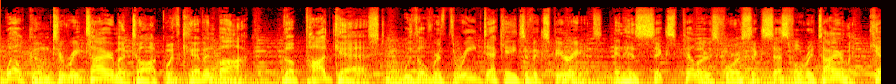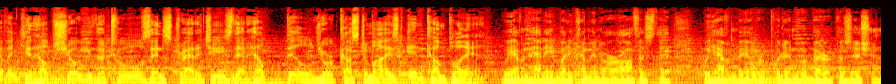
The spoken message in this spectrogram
Welcome to Retirement Talk with Kevin Bach, the podcast with over three decades of experience and his six pillars for a successful retirement. Kevin can help show you the tools and strategies that help build your customized income plan. We haven't had anybody come into our office that we haven't been able to put into a better position.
